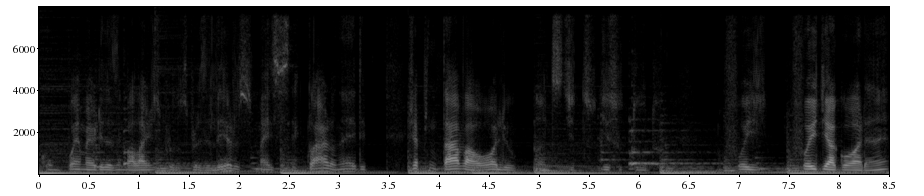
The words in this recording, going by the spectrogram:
compõem a maioria das embalagens dos produtos brasileiros, mas é claro, né, ele já pintava óleo antes disso tudo. Foi, não foi de agora, né?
